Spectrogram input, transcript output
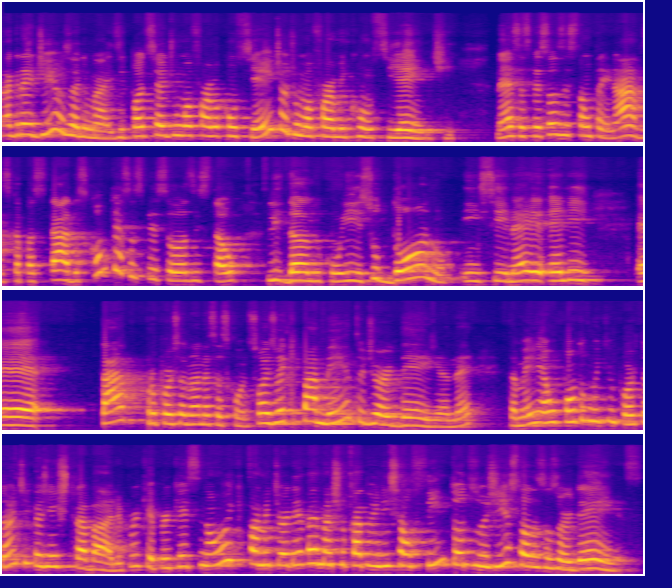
agredir os animais, e pode ser de uma forma consciente ou de uma forma inconsciente. Né? Essas pessoas estão treinadas, capacitadas, como que essas pessoas estão lidando com isso? O dono em si, né? Ele está é, tá proporcionando essas condições, o equipamento de ordenha, né? Também é um ponto muito importante que a gente trabalha. Por quê? Porque senão o equipamento de ordenha vai machucar do início ao fim, todos os dias, todas as ordenhas.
